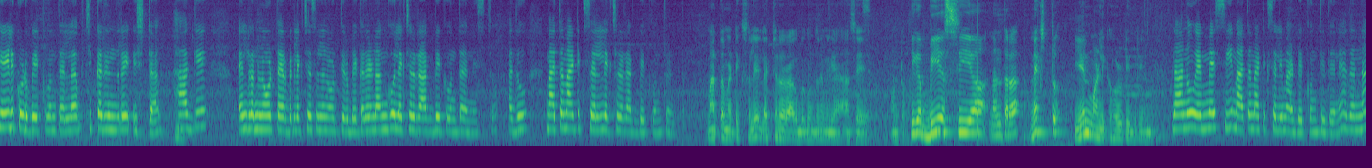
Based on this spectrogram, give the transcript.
ಹೇಳಿಕೊಡಬೇಕು ಅಂತೆಲ್ಲ ಚಿಕ್ಕದಿಂದ್ರೆ ಇಷ್ಟ. ಹಾಗೆ ಎಲ್ಲರನ್ನು ನೋಡ್ತಾ ಇರ್ಬೇಕು ಲೆಕ್ಚರ್ಸ್ ಎಲ್ಲ ನೋಡ್ತಿರ್ಬೇಕಾದ್ರೆ ನನಗೂ ಲೆಕ್ಚರರ್ ಆಗಬೇಕು ಅಂತ ಅನ್ನಿಸ್ತು. ಅದು ಮ್ಯಾಥಮ್ಯಾಟಿಕ್ಸಲ್ಲಿ ಲೆಕ್ಚರರ್ ಆಗಬೇಕು ಅಂತ ಉಂಟು. ಮ್ಯಾಥಮೆಟಿಕ್ಸಲ್ಲಿ ಲೆಕ್ಚರರ್ ಆಗಬೇಕು ಅಂತ ನಿಮಗೆ ಆಸೆ ಉಂಟು. ಈಗ ಬಿ ಎಸ್ ಸಿಯ ನಂತರ ನೆಕ್ಸ್ಟ್ ಏನು ಮಾಡಲಿಕ್ಕೆ ಹೊರಟಿದ್ರಿ ಅಂತ? ನಾನು ಎಂ ಎಸ್ ಸಿ ಮ್ಯಾಥಮ್ಯಾಟಿಕ್ಸಲ್ಲಿ ಮಾಡಬೇಕು ಅಂತಿದ್ದೇನೆ. ಅದನ್ನು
